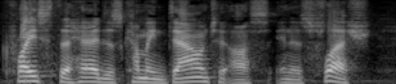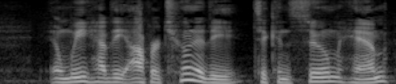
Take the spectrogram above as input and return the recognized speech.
Christ the head is coming down to us in his flesh, and we have the opportunity to consume him,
